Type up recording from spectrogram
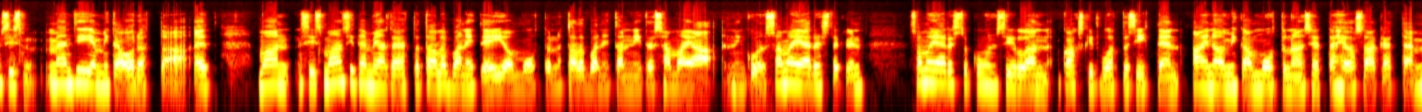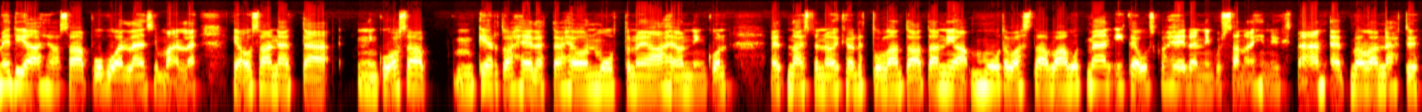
siis mä en tiedä mitä odottaa. Et mä, oon, siis mä oon sitä mieltä, että Talibanit ei ole muuttunut. Talibanit on niitä samoja, niin kuin, sama järjestö kuin sama järjestö kuin silloin 20 vuotta sitten. Ainoa mikä on muuttunut on se, että he osaa käyttää mediaa, he osaa puhua länsimaille ja osaa näyttää, niin kuin osaa kertoa heille, että he on muuttunut ja he on niin kuin, että naisten oikeudet tullaan taataan ja muuta vastaavaa, mutta mä en itse usko heidän niin kuin sanoihin yhtään. että me ollaan nähty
